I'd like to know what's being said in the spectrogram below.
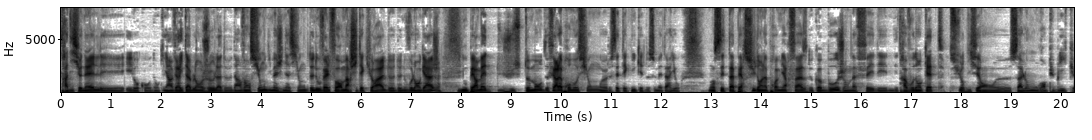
traditionnels et, et, locaux. Donc il y a un véritable enjeu là d'invention, d'imagination, de nouvelles formes architecturales, de, de, nouveaux langages qui nous permettent justement de faire la promotion euh, de cette technique et de ce matériau. On s'est aperçu dans la première phase de COP Bauge, on a fait des, des travaux d'enquête sur différents euh, salons grand public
